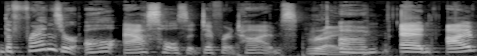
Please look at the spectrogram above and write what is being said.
the friends are all assholes at different times, Right. Um, and I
